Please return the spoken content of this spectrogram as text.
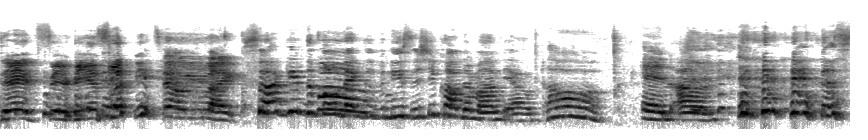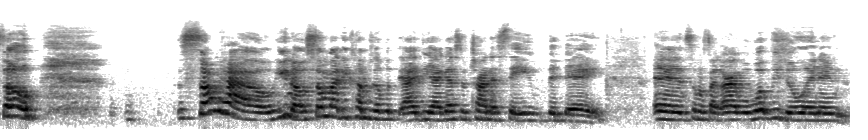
dead serious, let me tell you. Like, so I give the phone back to Vanessa. She calmed her mom down. oh. And um, so somehow, you know, somebody comes up with the idea, I guess, of trying to save the day. And someone's like, all right, well, what we doing? And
